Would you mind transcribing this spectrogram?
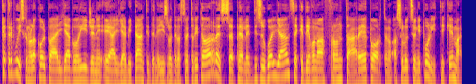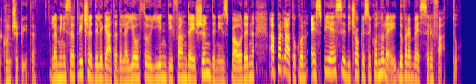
che attribuiscono la colpa agli aborigeni e agli abitanti delle isole dello Stretto di Torres per le disuguaglianze che devono affrontare e portano a soluzioni politiche mal concepite. L'amministratrice delegata della Yothu Yindi Foundation, Denise Bowden, ha parlato con SPS di ciò che secondo lei dovrebbe essere fatto.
